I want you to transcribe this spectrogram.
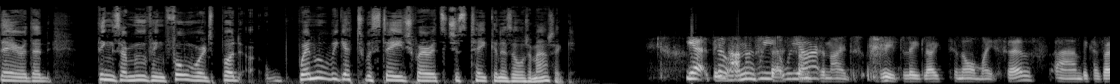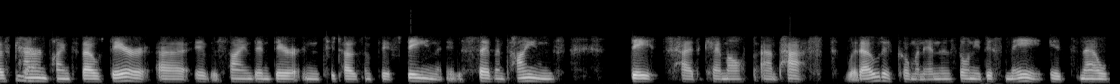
there that things are moving forward, but when will we get to a stage where it's just taken as automatic? Yeah, being so honest, we, that's we something are... I'd really like to know myself, um, because as Karen yeah. pointed out there, uh, it was signed in there in 2015. It was seven times dates had come up and passed without it coming in. And it's only this May it's now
